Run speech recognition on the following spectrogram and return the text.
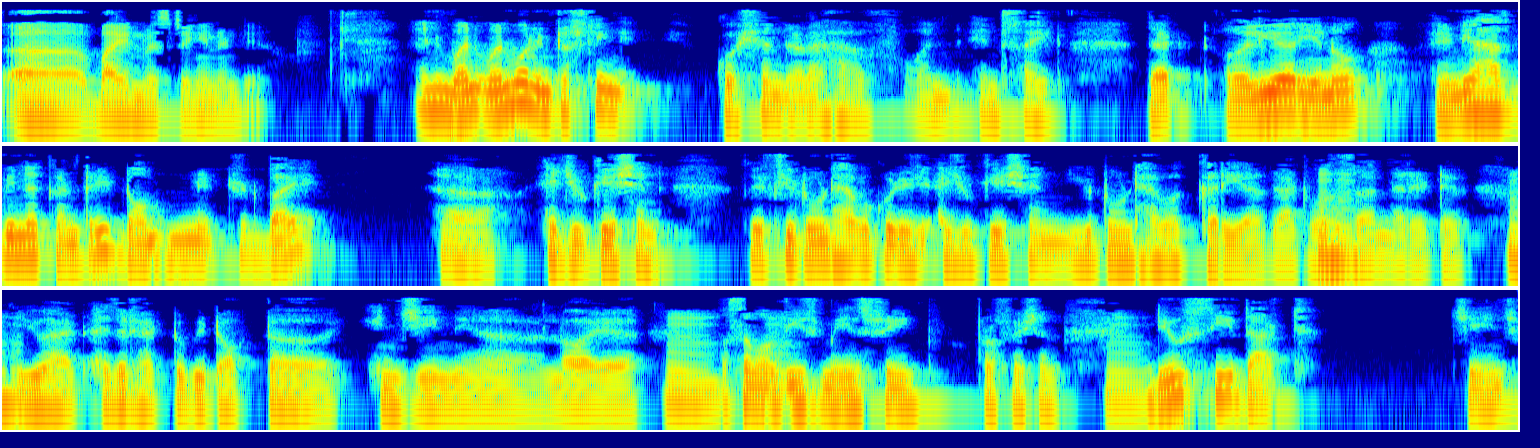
uh, by investing in India. And one one more interesting question that I have on insight that earlier, you know, India has been a country dominated by uh, education. So if you don't have a good education, you don't have a career. That was Mhm. the narrative. Mhm. You had either had to be doctor, engineer, lawyer, Hmm, or some of these mainstream professions. Do you see that change?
